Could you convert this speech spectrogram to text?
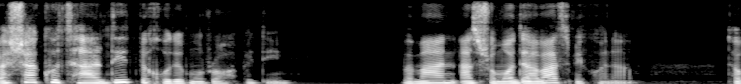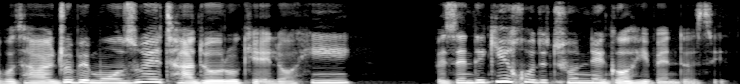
و شک و تردید به خودمون راه بدیم. و من از شما دعوت می‌کنم تا با توجه به موضوع تدارک الهی به زندگی خودتون نگاهی بندازید.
